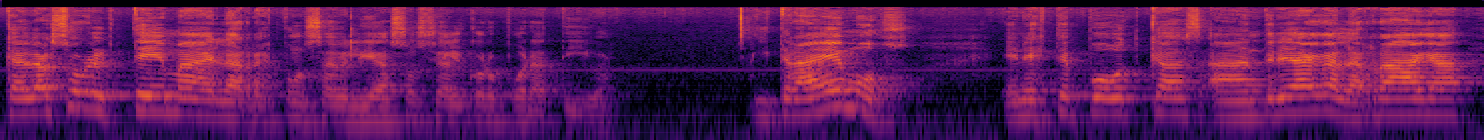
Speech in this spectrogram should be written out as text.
que hablar sobre el tema de la responsabilidad social corporativa. Y traemos en este podcast a Andrea Galarraga,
